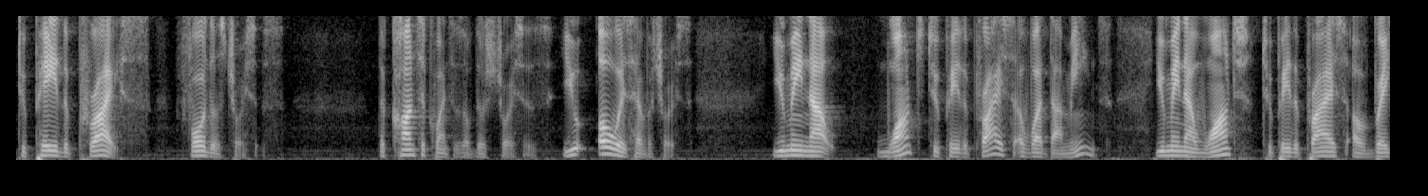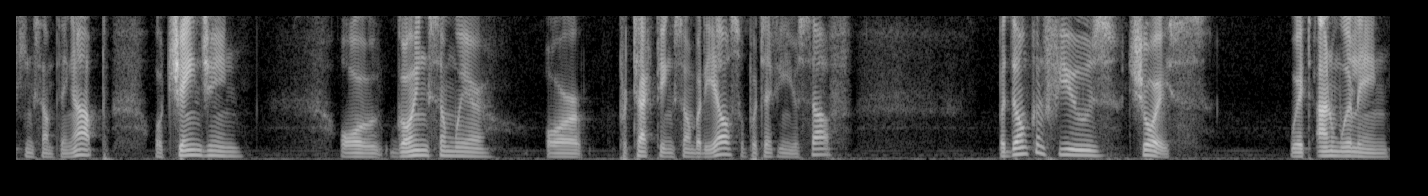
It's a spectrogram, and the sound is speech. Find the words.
to pay the price for those choices, the consequences of those choices. You always have a choice. You may not want to pay the price of what that means. You may not want to pay the price of breaking something up or changing or going somewhere or protecting somebody else or protecting yourself. But don't confuse choice with unwilling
